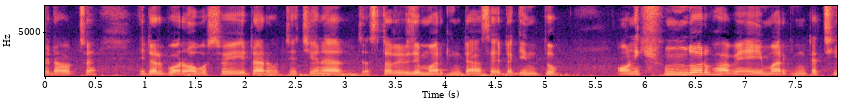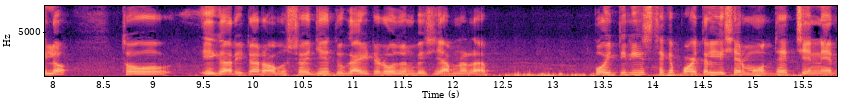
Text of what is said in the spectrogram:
সেটা হচ্ছে, এটার পর অবশ্যই এটার হচ্ছে চেন অ্যাডজাস্টারের যে মার্কিংটা আছে, এটা কিন্তু অনেক সুন্দরভাবে এই মার্কিংটা ছিল। তো এই গাড়িটার অবশ্যই যেহেতু গাড়িটার ওজন বেশি, আপনারা পঁয়ত্রিশ থেকে পঁয়তাল্লিশের মধ্যে চেনের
